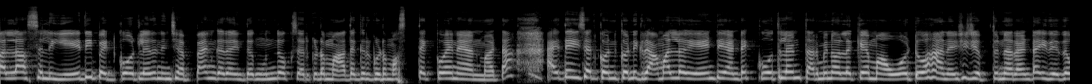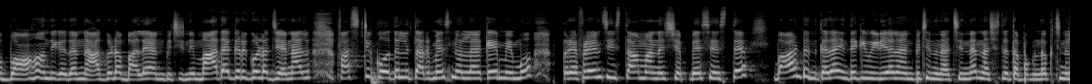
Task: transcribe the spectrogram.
వల్ల అసలు ఏది పెట్టుకోవట్లేదు. నేను చెప్పాను కదా ఇంతకు ముందు ఒకసారి కూడా మా దగ్గర కూడా మస్తు ఎక్కువైనాయి అనమాట అయితే ఈసారి కొన్ని కొన్ని గ్రామాల్లో ఏంటి అంటే కోతులను తరిమిన వాళ్ళకే మా ఓటు అనేసి చెప్తున్నారంట. ఇదేదో బాగుంది కదా నాకు కూడా భలే అనిపించింది. మా దగ్గర కూడా జనాలు ఫస్ట్ కోతులు తరిమేసిన వాళ్ళకే మేము ప్రిఫరెన్స్ ఇస్తామని చెప్పేసేస్తే బాగుంటుంది కదా. ఇంతకీ వీడియోలో అనిపించింది నచ్చిందా? నచ్చితే తప్పకుండా ఒక చిన్న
